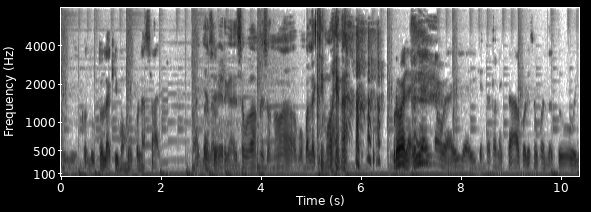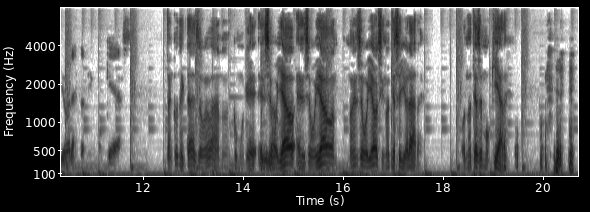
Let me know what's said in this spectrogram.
ahí el conducto lacrimomúco nasal. Vaya Ya la verga, esa huevada me sonó a bomba lacrimógena. Brother, ahí hay una huevadilla ahí que está conectada, por eso cuando tú lloras también moqueas. Están conectadas esa huevada, ¿no? Como que Sí, encebollado, encebollado, no encebollado si no te hace llorar. O no te hace moquear.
